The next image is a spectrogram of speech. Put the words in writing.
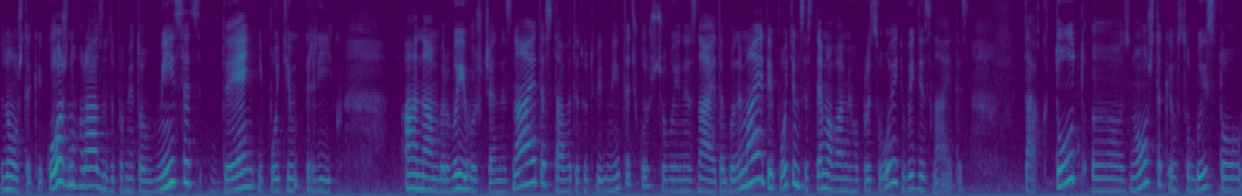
Знову ж таки, кожного разу запам'ятовуємо місяць, день і потім рік. А number, ви його ще не знаєте, ставите тут відміточку, що ви не знаєте або не маєте, і потім система вам його присвоїть, ви дізнаєтесь. Так, тут е, знову ж таки особисто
